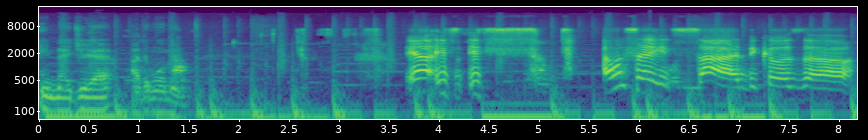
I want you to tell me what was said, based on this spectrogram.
in Nigeria at the moment? yeah, it's it's. I won't say it's sad because uh,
